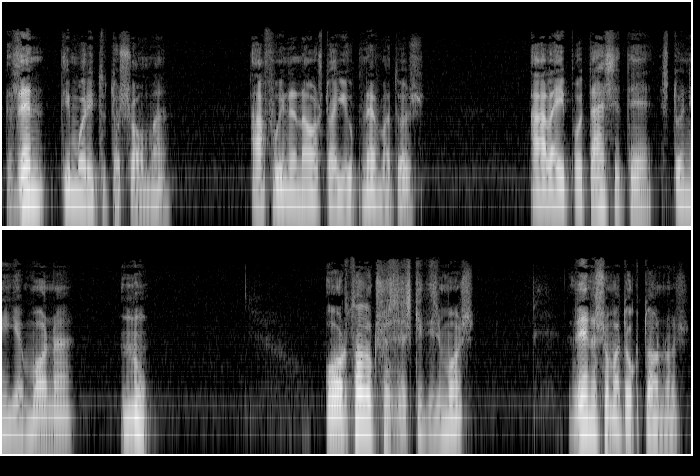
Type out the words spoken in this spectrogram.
δεν τιμωρείται το σώμα αφού είναι ναός του Αγίου Πνεύματος αλλά υποτάσσεται στον ηγεμόνα νου. Ο ορθόδοξος ασκητισμός δεν είναι σωματοκτόνος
